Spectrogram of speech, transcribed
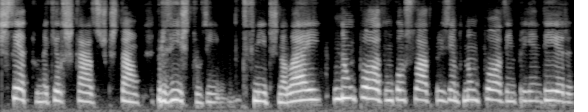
exceto naqueles casos que estão previstos e definidos na lei. Não pode, um consulado, por exemplo, não pode empreender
